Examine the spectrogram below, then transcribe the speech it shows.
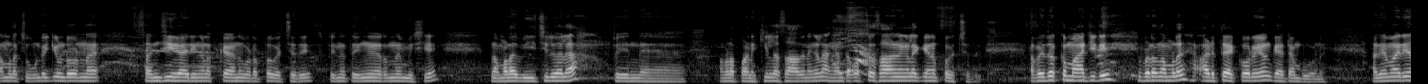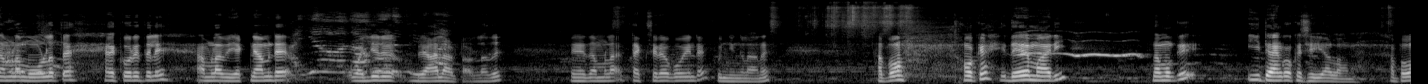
നമ്മളെ ചൂണ്ടയ്ക്ക് കൊണ്ടുവരുന്ന സഞ്ചി കാര്യങ്ങളൊക്കെയാണ് ഇവിടെ ഇപ്പോൾ വെച്ചത്. പിന്നെ തെങ്ങ് കയറുന്ന മെഷീൻ നമ്മളെ ബീച്ചിൽ വല പിന്നെ നമ്മളെ പണിക്കുള്ള സാധനങ്ങൾ അങ്ങനത്തെ കുറച്ച് സാധനങ്ങളൊക്കെയാണ് ഇപ്പോൾ വെച്ചത്. അപ്പോൾ ഇതൊക്കെ മാറ്റിയിട്ട് ഇവിടെ നമ്മൾ അടുത്ത എക്കോറിയം കയറ്റാൻ പോവാണ്. അതേമാതിരി നമ്മളെ മുകളിലത്തെ ഏക്കോറിയത്തിൽ നമ്മളെ വിയറ്റ്നാമിന്റെ വലിയൊരു ബ്രാലാണ് ബ്രാലാട്ടോ ഉള്ളത്. പിന്നെ ഇത് നമ്മളെ ടെക്സിലോഗോയിന്റെ കുഞ്ഞുങ്ങളാണ്. അപ്പോൾ ഓക്കെ ഇതേമാതിരി നമുക്ക് ഈ ടാങ്കൊക്കെ ചെയ്യാനുള്ളതാണ്. അപ്പോൾ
